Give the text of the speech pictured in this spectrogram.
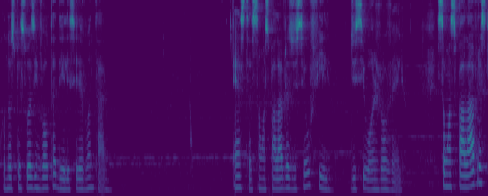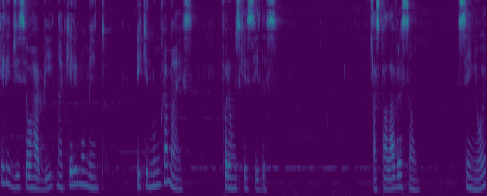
quando as pessoas em volta dele se levantaram. Estas são as palavras de seu filho, disse o anjo ao velho. São as palavras que ele disse ao rabi naquele momento e que nunca mais foram esquecidas. As palavras são: Senhor,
